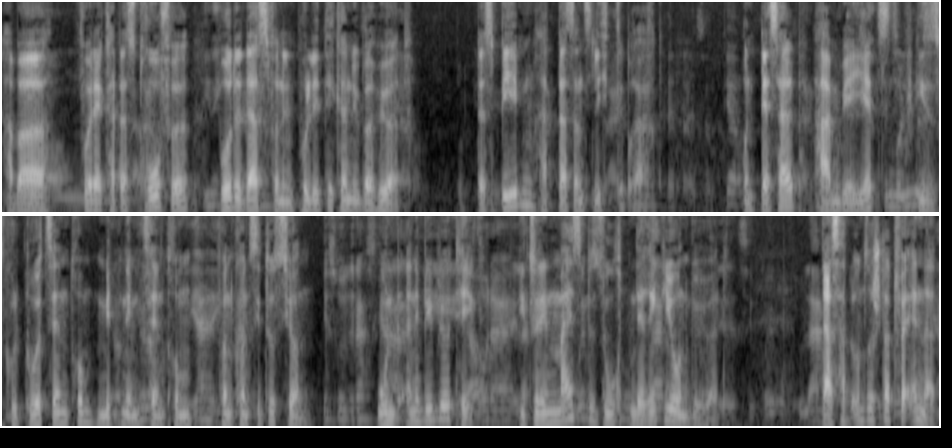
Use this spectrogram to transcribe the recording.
Aber vor der Katastrophe wurde das von den Politikern überhört. Das Beben hat das ans Licht gebracht. Und deshalb haben wir jetzt dieses Kulturzentrum mitten im Zentrum von Constitución und eine Bibliothek, die zu den meistbesuchten der Region gehört. Das hat unsere Stadt verändert.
